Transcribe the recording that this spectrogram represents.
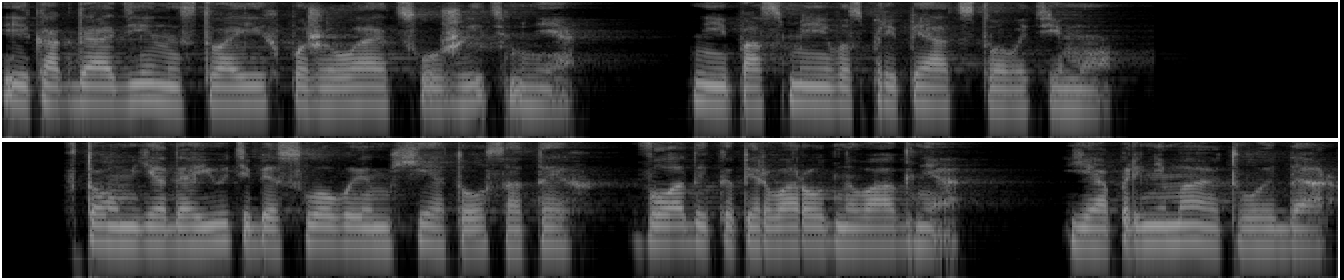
И когда один из твоих пожелает служить мне, не посмей воспрепятствовать ему. В том я даю тебе слово Имхет, Осатех, владыка первородного огня. Я принимаю твой дар.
